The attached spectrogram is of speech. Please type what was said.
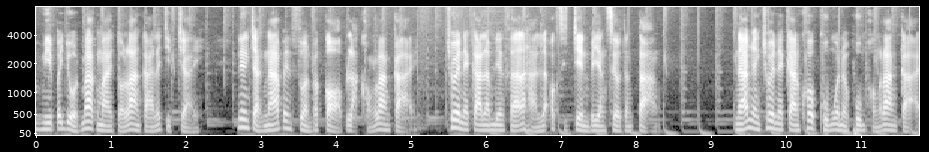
ำมีประโยชน์มากมายต่อร่างกายและจิตใจ เนื่องจากน้ำเป็นส่วนประกอบหลักของร่างกาย ช่วยในการลำเลียงสารอาหารและออกซิเจนไปยังเซลล์ต่างๆ น้ำยังช่วยในการควบคุมอุณหภูมิของร่างกาย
